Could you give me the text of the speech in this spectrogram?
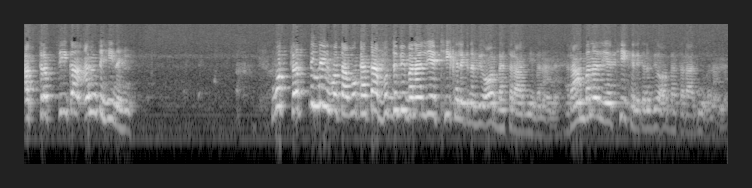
अतृप्ति का अंत ही नहीं। वो तृप्ति नहीं होता, वो कहता बुद्ध भी बना लिए, ठीक है, लेकिन अभी और बेहतर आदमी बनाना है। राम बना लिए, ठीक है, लेकिन अभी और बेहतर आदमी बनाना है।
